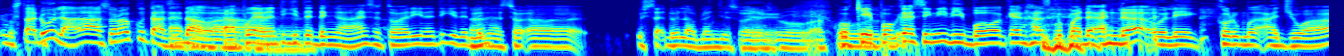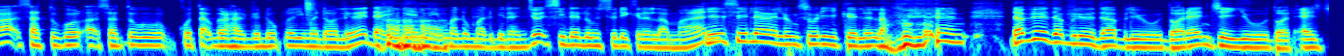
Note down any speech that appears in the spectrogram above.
Ustaz Dola lah Suara aku tak Tak, sedap tak, lah. Tak apa nanti kita dengar eh. Satu hari nanti kita Huh? dengar. So, uh, Ustaz Dola belanja suara Yes bro aku Okey, podcast ini dibawakan khas kepada anda oleh Kurma Ajwa, satu satu kotak berharga 25 dolar dan ingin maklumat lebih lanjut sila lungsuri ke laman. Okay, sila lungsuri ke laman www.nju.sg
